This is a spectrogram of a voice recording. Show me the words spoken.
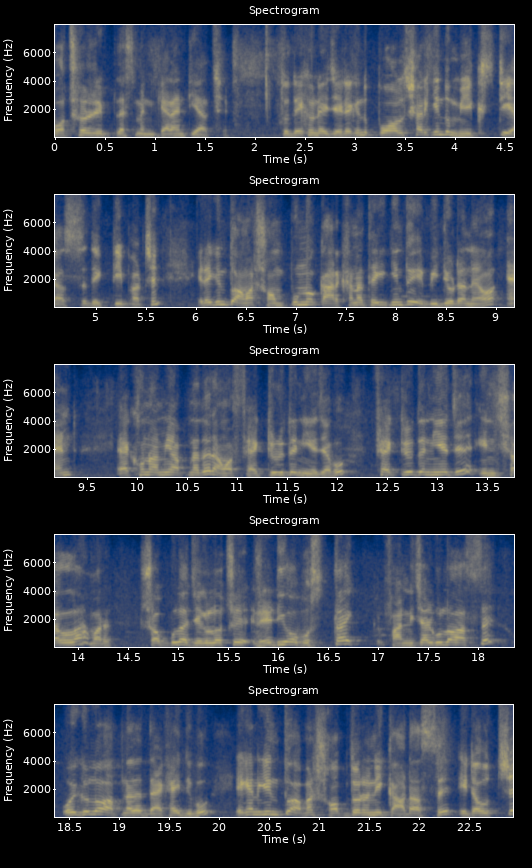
বছরের রিপ্লেসমেন্ট গ্যারান্টি আছে। তো দেখুন, এই যে এটা কিন্তু পলসার কিন্তু মিক্সটি আসছে দেখতেই পাচ্ছেন। এটা কিন্তু আমার সম্পূর্ণ কারখানা থেকে কিন্তু এই ভিডিওটা নেওয়া। অ্যান্ড এখন আমি আপনাদের আমার ফ্যাক্টরিতে নিয়ে যাব। ফ্যাক্টরিতে নিয়ে যে ইনশাল্লাহ আমার সবগুলো যেগুলো হচ্ছে রেডি অবস্থায় ফার্নিচারগুলো আছে, ওইগুলো আপনাদের দেখাই দিব। এখানে কিন্তু আমার সব ধরনেরই কাঠ আছে। এটা হচ্ছে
